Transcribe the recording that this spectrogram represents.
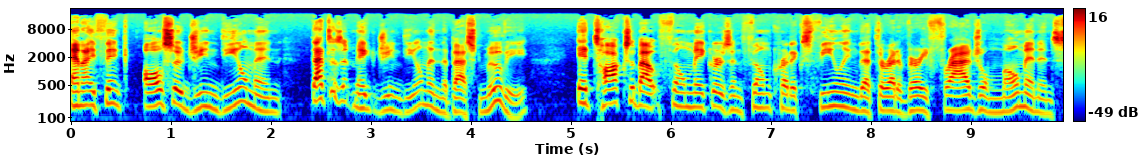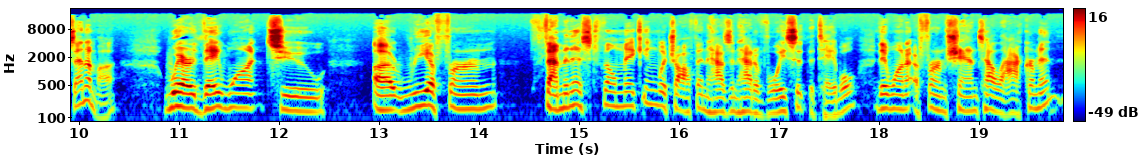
And I think also Jeanne Dielman, that doesn't make Jeanne Dielman the best movie. It talks about filmmakers and film critics feeling that they're at a very fragile moment in cinema where they want to uh, reaffirm feminist filmmaking, which often hasn't had a voice at the table. They want to affirm Chantal Akerman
